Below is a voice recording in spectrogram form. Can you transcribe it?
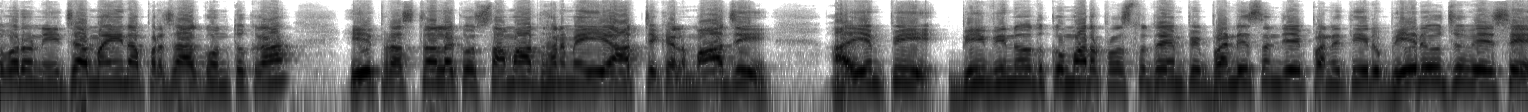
ఎవరు నిజమైన ప్రజా గొంతుక? ఈ ప్రశ్నలకు సమాధానమే ఈ ఆర్టికల్. మాజీ ఆ ఎంపీ బి వినోద్ కుమార్ ప్రస్తుత ఎంపీ బండి సంజయ్ పనితీరు బేరోజు వేసే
